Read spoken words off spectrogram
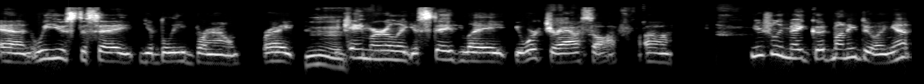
and we used to say you bleed brown, right? Mm. You came early, you stayed late, you worked your ass off. Uh, usually made good money doing it,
